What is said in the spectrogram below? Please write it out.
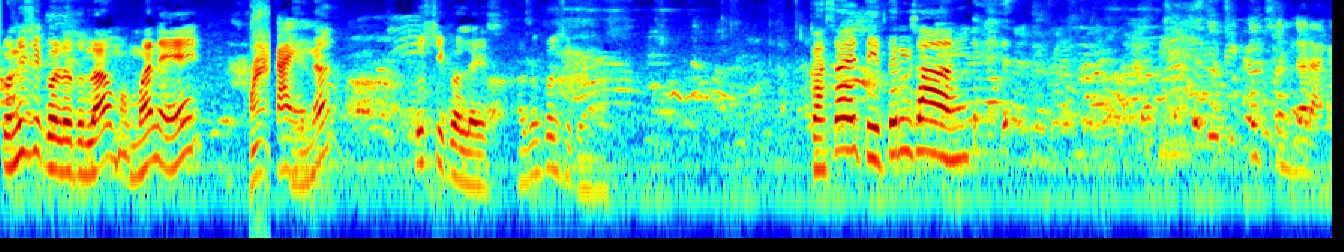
कोणी शिकवलं तुला? मम्माने. काय? ना? तूच शिकवलंयस. अजून कोण शिकवणार? कसं आहे ते तरी सांग. खूप सुंदर आहे.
